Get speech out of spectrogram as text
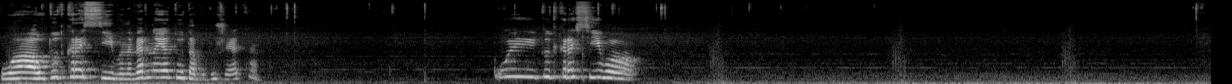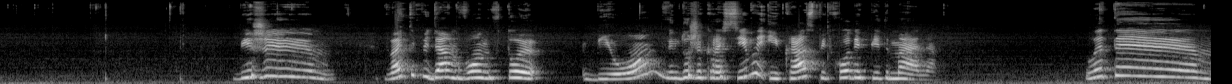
Вау, тут красиво. Наверное, я тут буду жити. Ой, тут красиво. Біжим. Давайте підемо вон в той біом. Він дуже красивий і якраз підходить під мене. Летим.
